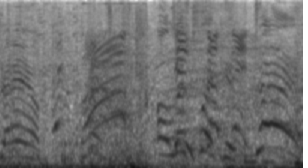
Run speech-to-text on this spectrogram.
jam. Oh, let's break it. Damn.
